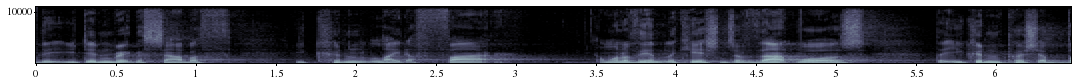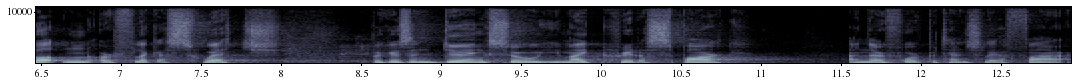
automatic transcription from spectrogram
that you didn't break the Sabbath, you couldn't light a fire. And one of the implications of that was that you couldn't push a button or flick a switch, because in doing so, you might create a spark and therefore potentially a fire.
